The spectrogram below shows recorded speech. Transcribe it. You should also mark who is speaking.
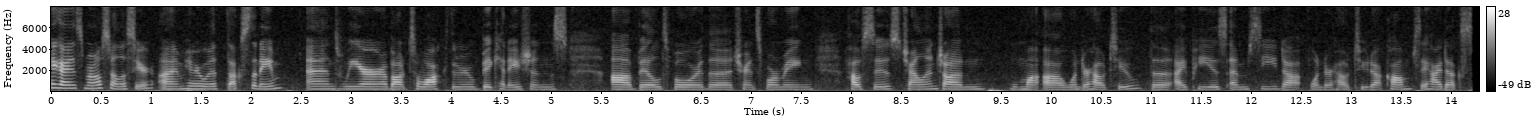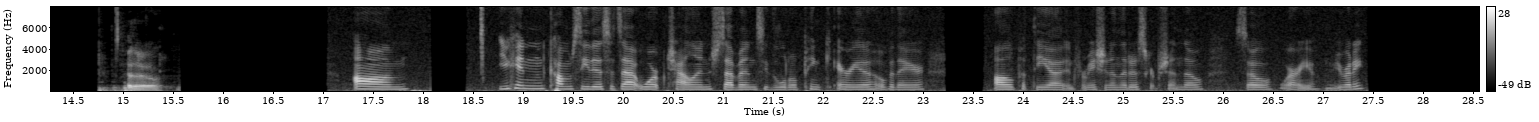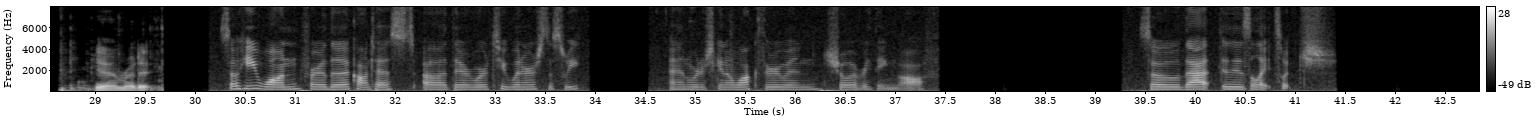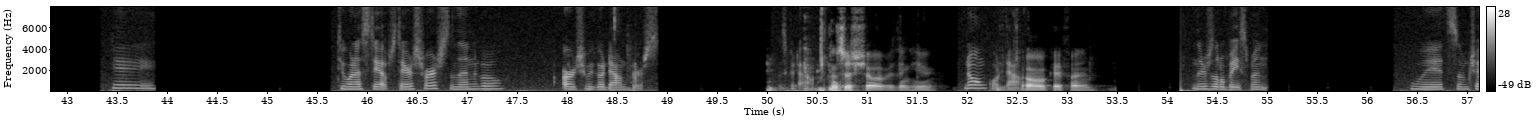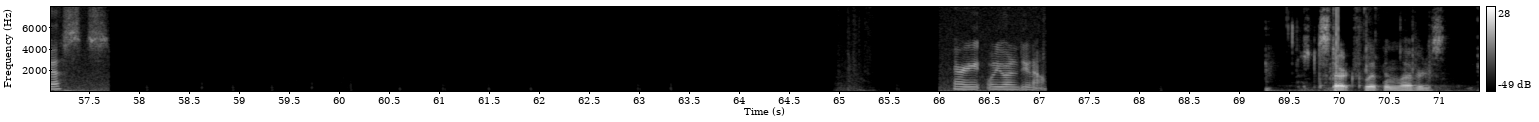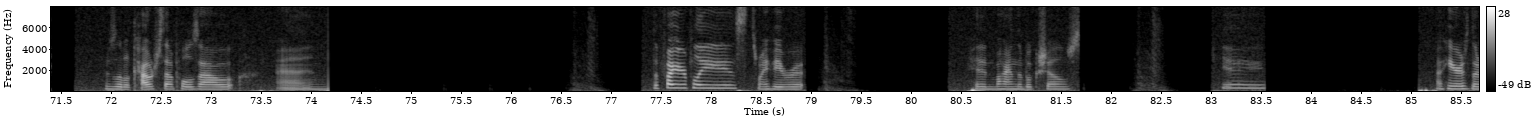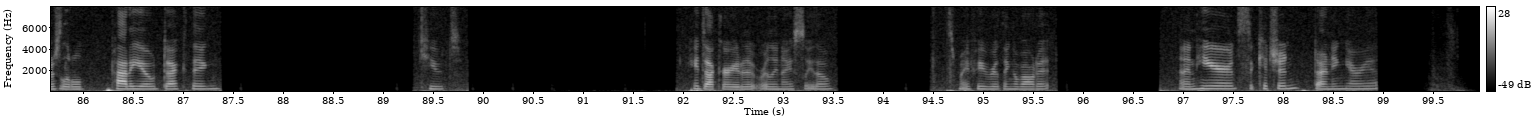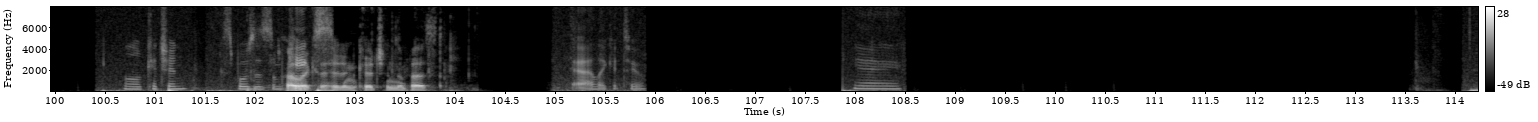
Speaker 1: Hey guys, Maroselis here. I'm here with Ducks the Name, and we are about to walk through Bigheadasian's uh, build for the Transforming Houses challenge on uh, WonderHowTo. The IP is mc.wonderhowto.com. Say hi, Ducks.
Speaker 2: Hello.
Speaker 1: Um, you can come see this. It's at Warp Challenge 7. See the little pink area over there. I'll put the uh, information in the description though. So, where are you? You ready?
Speaker 2: Yeah, I'm ready.
Speaker 1: So he won for the contest. Uh, there were two winners this week. And we're just going to walk through and show everything off. So that is a light switch. Yay. Do you want to stay upstairs first and then go? Or should we go down first? Let's go down.
Speaker 2: Let's just show everything here.
Speaker 1: No, I'm going down.
Speaker 2: Oh, okay, fine.
Speaker 1: There's a little basement with some chests. Alright, what do you want to do now?
Speaker 2: Start flipping levers.
Speaker 1: There's a little couch that pulls out, and... The fireplace! It's my favorite. Hidden behind the bookshelves. Yay! Now here's, there's a little patio deck thing. Cute. He decorated it really nicely though. It's my favorite thing about it. And in here, it's the kitchen, dining area. A little kitchen. Exposes some
Speaker 2: I like the hidden kitchen the best.
Speaker 1: Yeah, I like it too. Yay.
